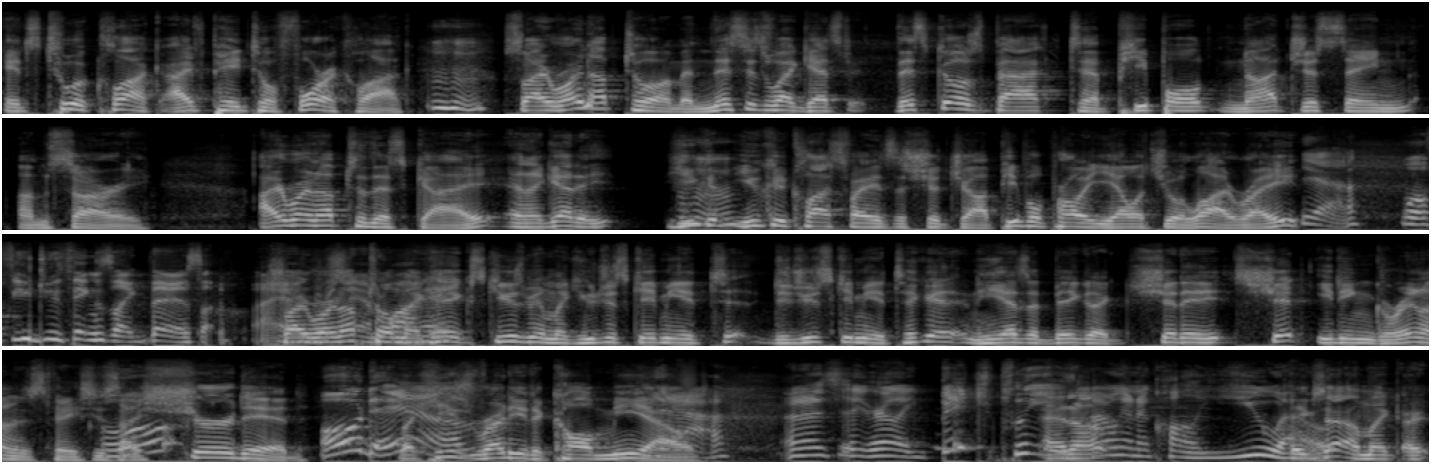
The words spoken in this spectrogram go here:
it's two o'clock. I've paid till four o'clock. Mm-hmm. So I run up to him, and this is what gets me. This goes back to people not just saying I'm sorry. I run up to this guy, and I get it. He could, you could classify it as a shit job. People probably yell at you a lot, right? Mm-hmm. Yeah. Well, if you do things like this, I So I run up to him like, "Hey, excuse me." I'm like, "You just gave me a. T- did you just give me a ticket?" And he has a big like shit shit eating grin on his face. He's like, Oh. "Sure did." Oh, damn. Like he's ready to call me out. And I it's, you're like, bitch, please. And, I'm going to call you out. Exactly. I'm like, I,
